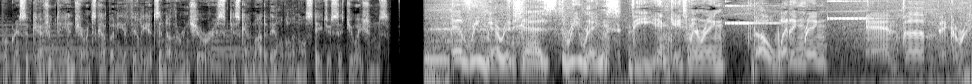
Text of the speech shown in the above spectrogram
Progressive Casualty Insurance Company affiliates and other insurers. Discount not available in all states or situations. Every marriage has three rings the engagement ring, the wedding ring, and the bickering.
